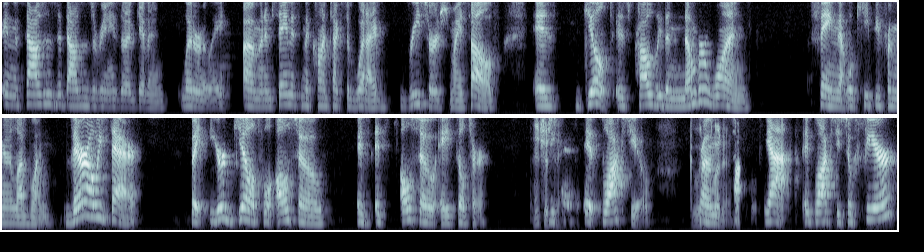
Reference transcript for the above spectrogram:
in the thousands and thousands of readings that I've given, literally, um, and I'm saying this in the context of what I've researched myself, is guilt is probably the number one thing that will keep you from your loved one. They're always there, but your guilt will also is it's also a filter. Interesting. It blocks you Good from it. yeah, it blocks you. So fear,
